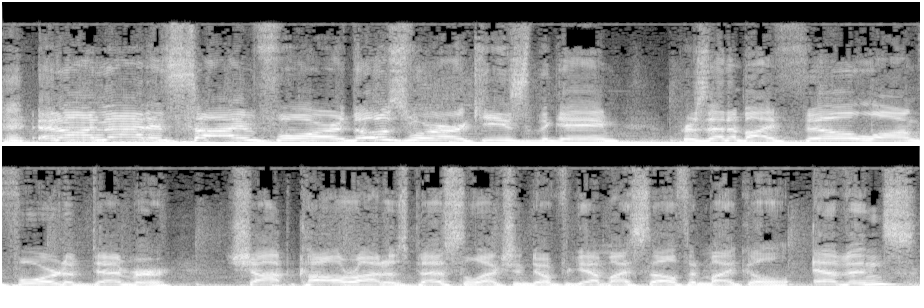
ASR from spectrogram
And on that, it's time for those were our keys to the game, presented by Phil Long Ford of Denver. Shop Colorado's best selection. Don't forget myself and Michael Evans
